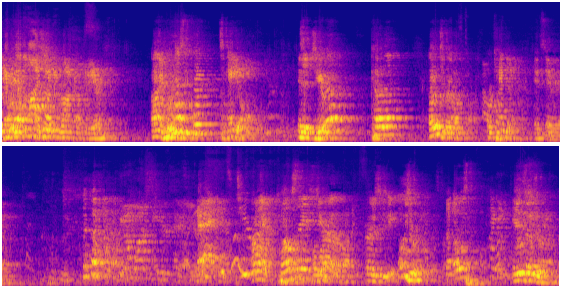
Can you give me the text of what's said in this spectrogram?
Yeah, we have a lot of joking rock up here. All right, who has the quick tail? Is it Jiro, Koda, Ojiro, or Kendo? It's Zario. We don't want to see your tail. Hey! All right, 12 says Jiro. Or excuse me, Ojiro. The O's hiding. It is Ojiro.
